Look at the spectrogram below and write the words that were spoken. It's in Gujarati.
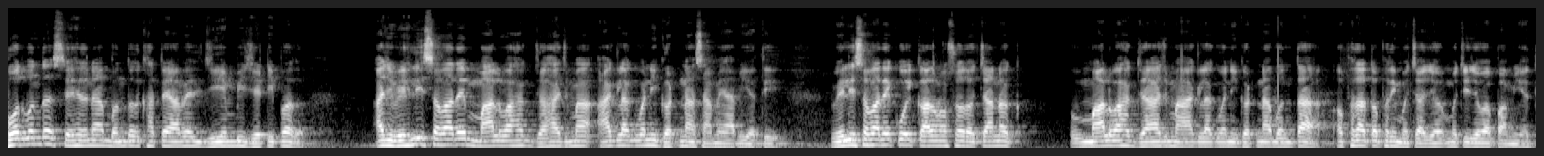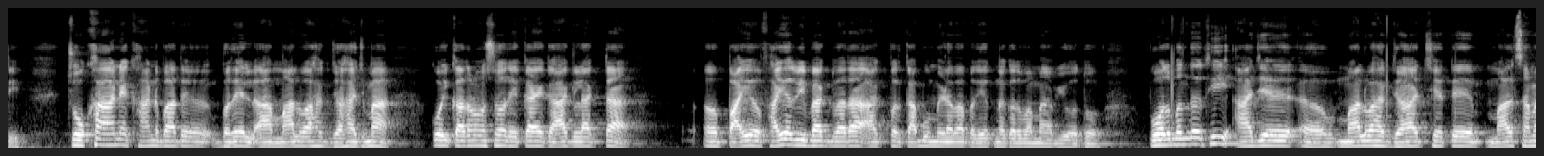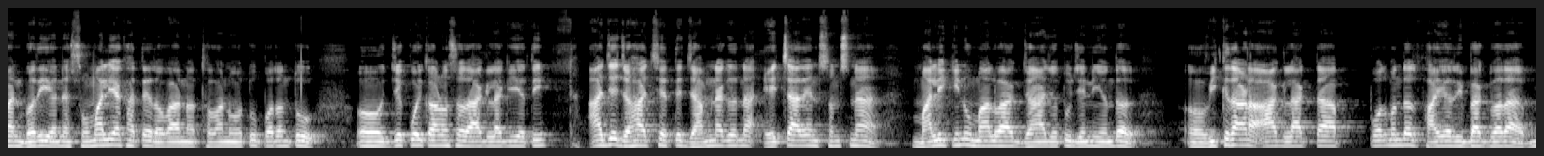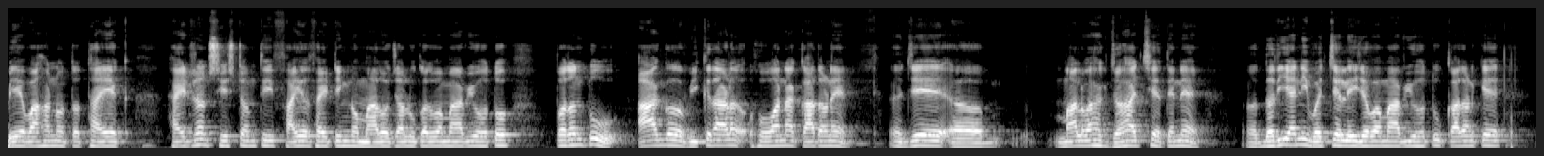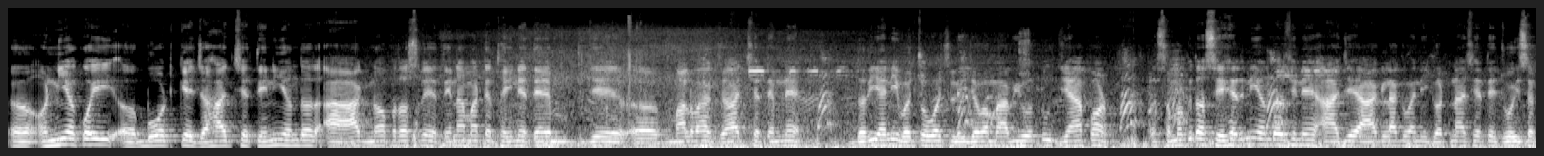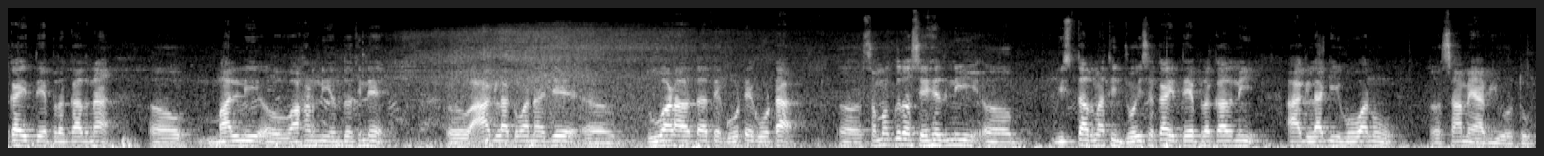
પોરબંદર શહેરના બંદર ખાતે આવેલ જીએમબી જેટી પર આજે વહેલી સવારે માલવાહક જહાજમાં આગ લાગવાની ઘટના સામે આવી હતી. વહેલી સવારે કોઈ કારણોસર અચાનક માલવાહક જહાજમાં આગ લાગવાની ઘટના બનતા અફરાતફરી મચા મચી જવા પામી હતી. ચોખા અને ખાંડ ભરેલ આ માલવાહક જહાજમાં કોઈ કારણોસર એકાએક આગ લાગતા પાયર ફાયર વિભાગ દ્વારા આગ પર કાબૂ મેળવવા પ્રયત્ન કરવામાં આવ્યો હતો. પોરબંદરથી આ જે માલવાહક જહાજ છે તે માલ સામાન ભરી અને સોમાલિયા ખાતે રવાના થવાનું હતું. પરંતુ જે કોઈ કારણોસર આગ લાગી હતી, આ જે જહાજ છે તે જામનગરના એચઆરએન સન્સના માલિકીનું માલવાહક જહાજ હતું. જેની અંદર વિકરાળ આગ લાગતા પોરબંદર ફાયર વિભાગ દ્વારા બે વાહનો તથા એક હાઇડ્રન્ટ સિસ્ટમથી ફાયર ફાઇટિંગનો મારો ચાલુ કરવામાં આવ્યો હતો. પરંતુ, આગ વિકરાળ હોવાના કારણે, જે માલવાહક જહાજ છે તેને દરિયાની વચ્ચે લઈ જવામાં આવ્યું હતું. કારણ કે અન્ય કોઈ બોટ કે જહાજ છે તેની અંદર આ આગ ન પ્રસરે તેના માટે થઈને તે જે માલવાહક જહાજ છે તેમને દરિયાની વચ્ચોવચ્ચ લઈ જવામાં આવ્યું હતું. જ્યાં પણ સમગ્ર શહેરની અંદરથી ને આ જે આગ લાગવાની ઘટના છે તે જોઈ શકાય તે પ્રકારના માલની વાહણની અંદરથીને આગ લાગવાના જે ધુવાળા હતા તે ગોટે ગોટા સમગ્ર શહેરની વિસ્તારમાંથી જોઈ શકાય તે પ્રકારની આગ લાગી હોવાનું સામે આવ્યું હતું.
